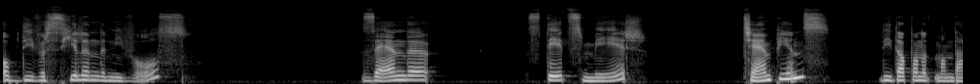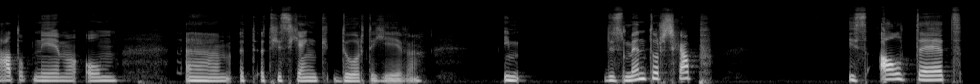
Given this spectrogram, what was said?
op die verschillende niveaus, zijnde steeds meer champions die dat dan het mandaat opnemen om um, het, het geschenk door te geven. In, dus mentorschap is altijd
